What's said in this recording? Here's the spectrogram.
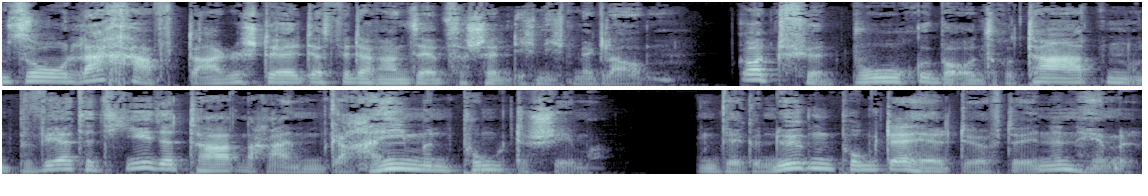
so lachhaft dargestellt, dass wir daran selbstverständlich nicht mehr glauben. Gott führt Buch über unsere Taten und bewertet jede Tat nach einem geheimen Punkteschema. Und wer genügend Punkte erhält, dürfte in den Himmel.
